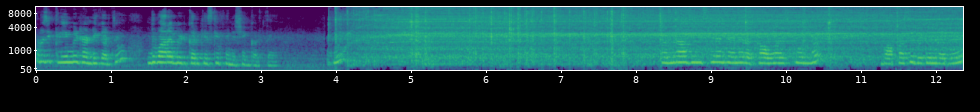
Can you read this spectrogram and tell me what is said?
थोड़ी सी क्रीम भी ठंडी करती हूँ, दोबारा बीट करके इसकी फिनिशिंग करते हैं। पंद्रह बीस मिनट मैंने रखा होगा इसको अंदर। वापस से बीटिंग कर रहे हैं।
